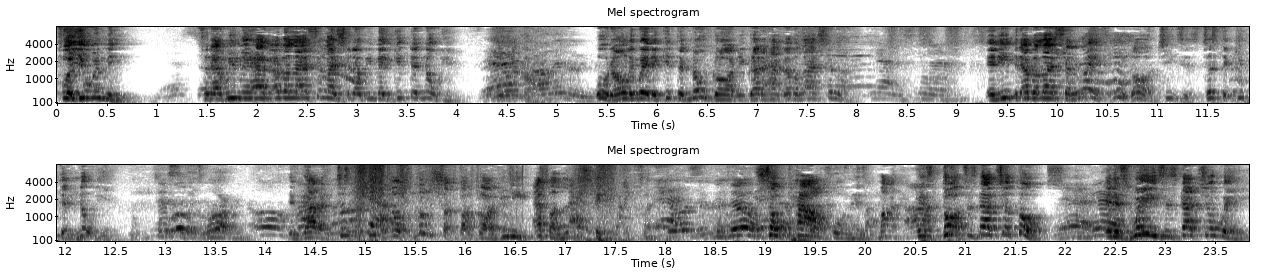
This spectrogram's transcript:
for you and me. So that we may have everlasting life, so that we may get to know him. Glory to God. Hallelujah. Oh, the only way to get to know God, you got to have everlasting life. And even everlasting life, oh Lord Jesus, just to get to know him. Glory. You gotta just to get to know a little something about God. You need everlasting life for that. So powerful in his mind. His thoughts is not your thoughts. And his ways is not your ways.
